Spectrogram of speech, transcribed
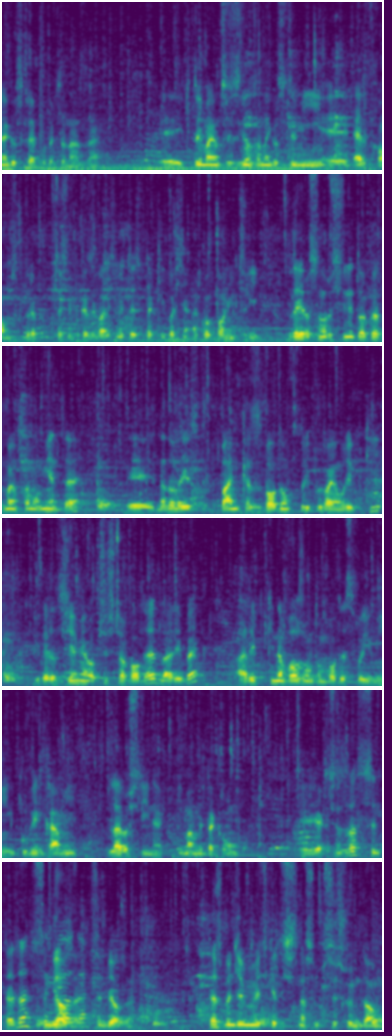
organicznego sklepu, tak to nazwę. Yy, I tutaj mają coś związanego z tymi yy, earth homes, które wcześniej pokazywaliśmy. To jest taki właśnie aquaponik, czyli tutaj rosną rośliny, tu akurat mają samą miętę. Yy, Na dole jest bańka z wodą, w której pływają rybki. I teraz ziemia oczyszcza wodę dla rybek, a rybki nawożą tą wodę swoimi główienkami dla roślinek. I mamy taką, jak to się nazywa? Syntezę? Symbiozę. Symbiozę. Symbiozę. Też będziemy mieć kiedyś w naszym przyszłym domu.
